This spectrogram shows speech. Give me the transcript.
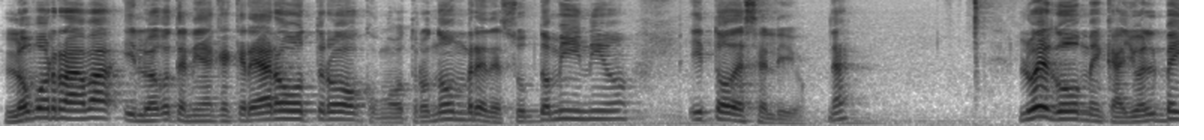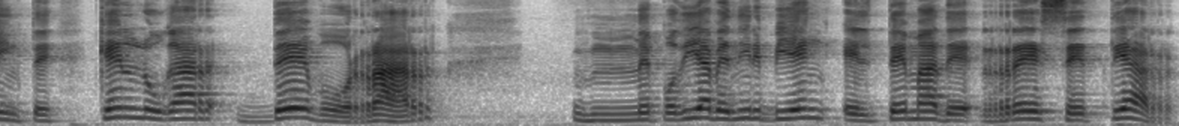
Lo borraba y luego tenía que crear otro con otro nombre de subdominio y todo ese lío. Luego me cayó el 20 que en lugar de borrar, me podía venir bien el tema de resetear.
